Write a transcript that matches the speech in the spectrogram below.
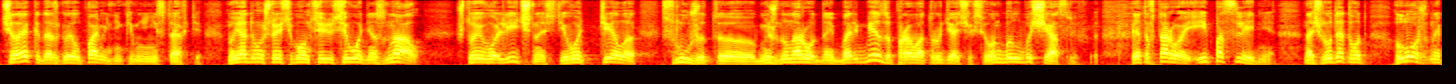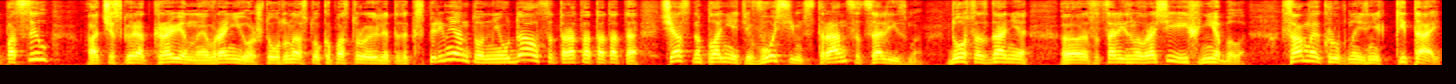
человек и даже говорил, памятники мне не ставьте. Но я думаю, что если бы он сегодня знал, что его личность, его тело служит э, международной борьбе за права трудящихся, он был бы счастлив. Это второе. И последнее. Значит, вот это вот ложный посыл – а, честно говоря, откровенное вранье, что вот у нас только построили этот эксперимент, он не удался, та-та-та-та-та. Сейчас на планете 8 стран социализма. До создания э, социализма в России их не было. Самая крупная из них – Китай.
